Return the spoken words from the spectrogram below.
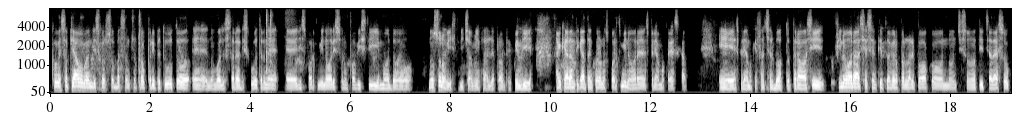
come sappiamo è un discorso abbastanza troppo ripetuto e non voglio stare a discuterne. Eh, gli sport minori sono un po' visti in modo non sono visti, diciamo, in Italia proprio. Quindi anche arrampicata è ancora uno sport minore, speriamo cresca e speriamo che faccia il botto. Però sì, finora si è sentito davvero parlare poco, non ci sono notizie adesso.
